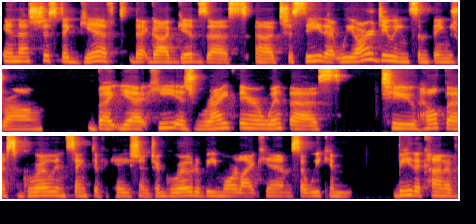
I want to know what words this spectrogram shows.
and that's just a gift that god gives us uh, to see that we are doing some things wrong but yet he is right there with us to help us grow in sanctification, to grow to be more like Him, so we can be the kind of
